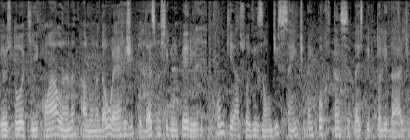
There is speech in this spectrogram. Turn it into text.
Eu estou aqui com a Alana, aluna da UERJ, do 12º período. Como que é a sua visão discente da importância da espiritualidade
